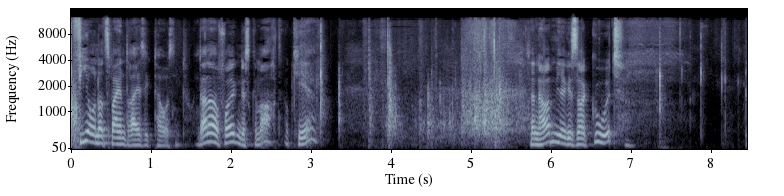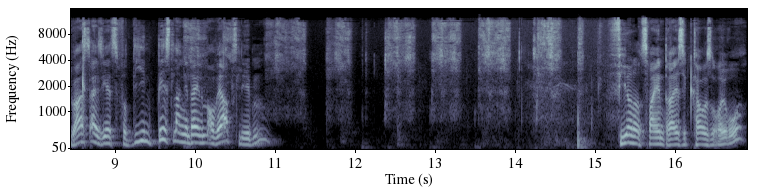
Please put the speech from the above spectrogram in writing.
432.000. Und dann haben wir Folgendes gemacht. Okay. Dann haben wir gesagt, gut, du hast also jetzt verdient bislang in deinem Erwerbsleben 432.000 Euro.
